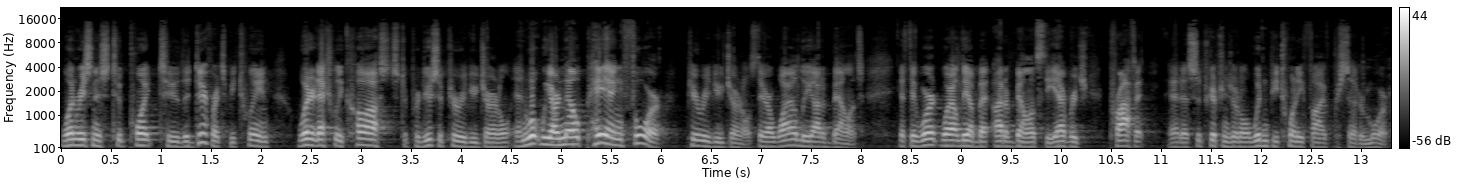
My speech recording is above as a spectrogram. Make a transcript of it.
one reason is to point to the difference between what it actually costs to produce a peer reviewed journal and what we are now paying for peer reviewed journals. They are wildly out of balance. If they weren't wildly out of balance, the average profit at a subscription journal wouldn't be 25% or more.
